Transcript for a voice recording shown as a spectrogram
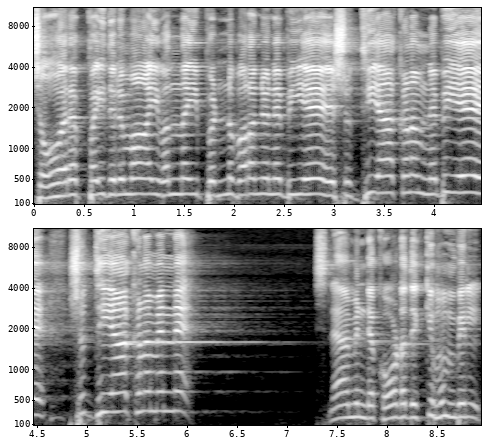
ചോര പൈതലുമായി വന്ന ഈ പെണ്ണ് പറഞ്ഞു നബിയെ ശുദ്ധിയാക്കണം നബിയെ ശുദ്ധിയാക്കണം എന്നെ. ഇസ്ലാമിന്റെ കോടതിക്ക് മുമ്പിൽ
